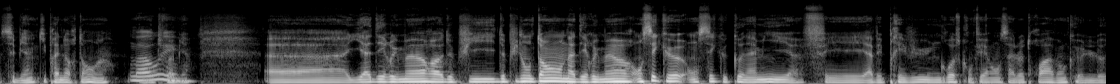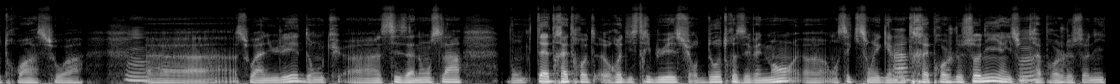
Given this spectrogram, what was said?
C'est bien qu'ils prennent leur temps. hein. Bah Tout va bien. Euh, Il y a des rumeurs euh, depuis, depuis longtemps. On a des rumeurs. On sait que, on sait que Konami fait, avait prévu une grosse conférence à l'E3 avant que l'E3 soit, Mm. euh, soit annulé. Donc euh, ces annonces-là vont peut-être être re- redistribuées sur d'autres événements. Euh, on sait qu'ils sont également Ah. très proches de Sony. hein. Ils sont Mm. très proches de Sony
